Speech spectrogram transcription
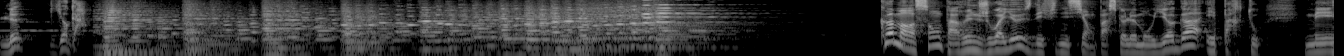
le yoga. Commençons par une joyeuse définition, parce que le mot yoga est partout. Mais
